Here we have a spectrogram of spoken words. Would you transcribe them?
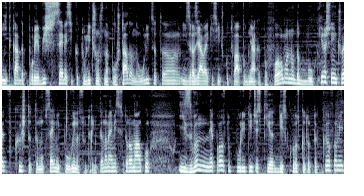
и така да проявиш себе си като личност на площада, на улицата, изразявайки всичко това под някаква форма, но да блокираш един човек в къщата му в 7 и половина сутринта, на мен ми се струва малко извън не просто политическия дискурс като такъв, ами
